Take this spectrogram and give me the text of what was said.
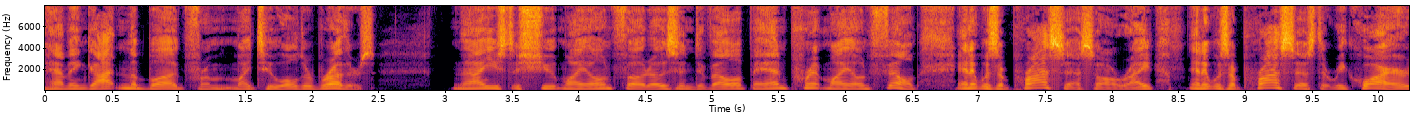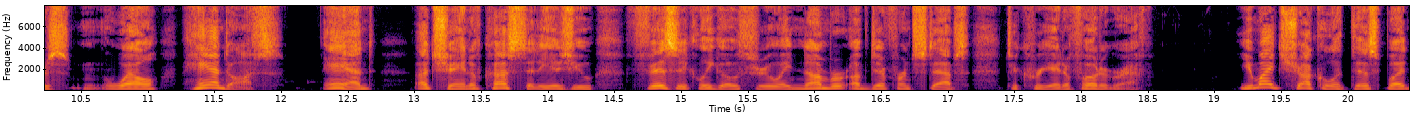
having gotten the bug from my two older brothers. Now, I used to shoot my own photos and develop and print my own film. And it was a process, all right. And it was a process that requires, well, handoffs and a chain of custody as you physically go through a number of different steps to create a photograph. You might chuckle at this, but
